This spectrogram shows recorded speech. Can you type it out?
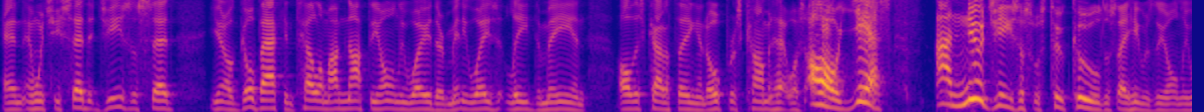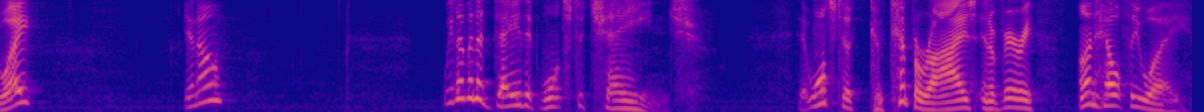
And, and when she said that Jesus said, you know, go back and tell them I'm not the only way. There are many ways that lead to me and all this kind of thing. And Oprah's comment was, oh, yes, I knew Jesus was too cool to say he was the only way. You know? We live in a day that wants to change. It wants to contemporize in a very unhealthy way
